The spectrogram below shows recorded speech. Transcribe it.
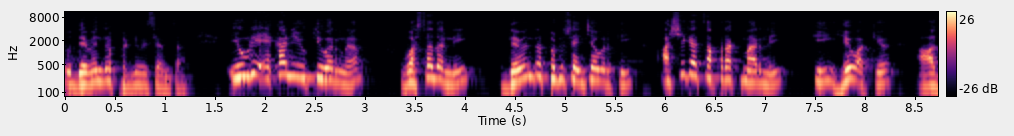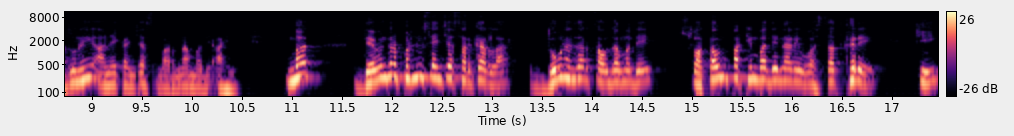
तो देवेंद्र फडणवीस यांचा. एवढी एका नियुक्तीवरनं वस्तादांनी देवेंद्र फडणवीस यांच्यावरती अशी काय चपराक मारली की हे वाक्य अजूनही अनेकांच्या स्मरणामध्ये आहे. मग देवेंद्र फडणवीस यांच्या सरकारला दोन हजार चौदामध्ये स्वतःहून पाठिंबा देणारे वस्ताद खरे की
